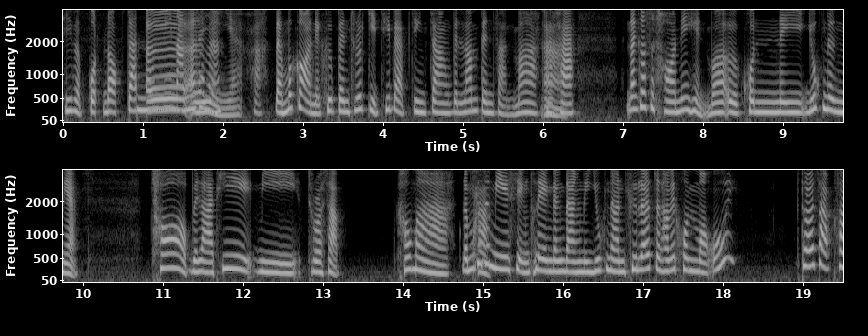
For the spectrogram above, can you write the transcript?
ที่แบบกดดอกจันเอนู่นอนี่นั่นอะไรใช่ไหอมย่างเงี้ยค่ะ แต่เมื่อก่อนเนี่ยคือเป็นธุรกิจที่แบบจริงจังเป็นล่ำเป็นสันมากนะคะ นั่นก็สะท้อนให้เห็นว่าเออคนในยุคหนึ่งเนี่ย ชอบเวลาที่มีโทรศัพท์เข้ามา แล้วมันก็จะมีเสียงเพลงดัง ๆ ในยุคนั้น คือแล้วจะทำให้คนมองโอ้ยโทรศัพท์ใคร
